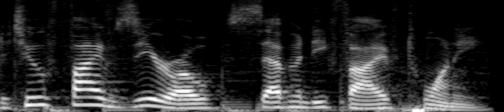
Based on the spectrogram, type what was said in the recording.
250 7520.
